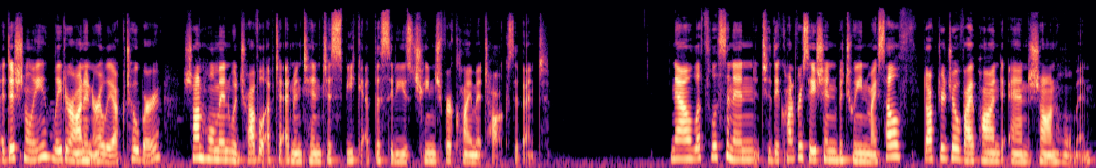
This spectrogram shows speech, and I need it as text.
Additionally, later on in early October, Sean Holman would travel up to Edmonton to speak at the city's Change for Climate Talks event. Now, let's listen in to the conversation between myself, Dr. Joe Vipond, and Sean Holman.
